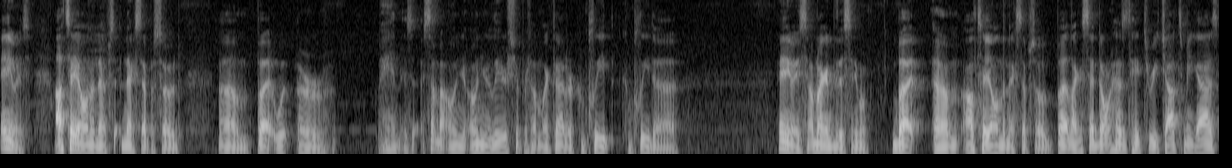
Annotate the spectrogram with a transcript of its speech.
Anyways, I'll tell you on the next next episode. Um, but or man, is something about own your own your leadership or something like that, or complete complete. Uh, anyways, I'm not gonna do this anymore. But um, I'll tell you on the next episode. But like I said, don't hesitate to reach out to me, guys.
